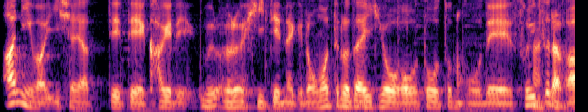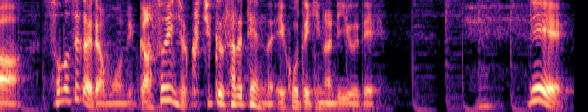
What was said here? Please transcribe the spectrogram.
兄は医者やってて陰で裏引いてんだけど表の代表が弟の方でそいつらがその世界ではもうねガソリン車駆逐されてんのエコ的な理由で。で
